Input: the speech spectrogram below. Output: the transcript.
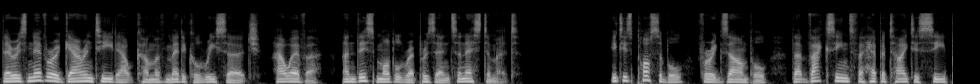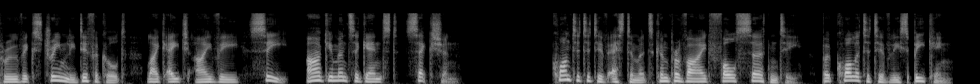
There is never a guaranteed outcome of medical research, however, and this model represents an estimate. It is possible, for example, that vaccines for hepatitis see prove extremely difficult, like HIV C. Arguments against section. Quantitative estimates can provide false certainty, but qualitatively speaking,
